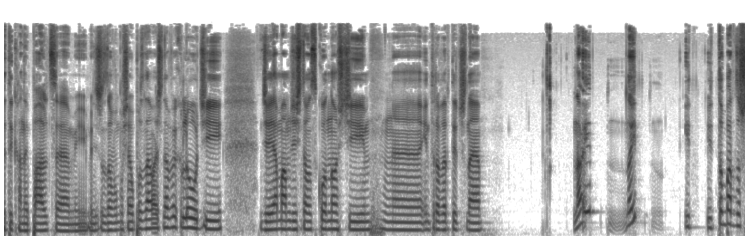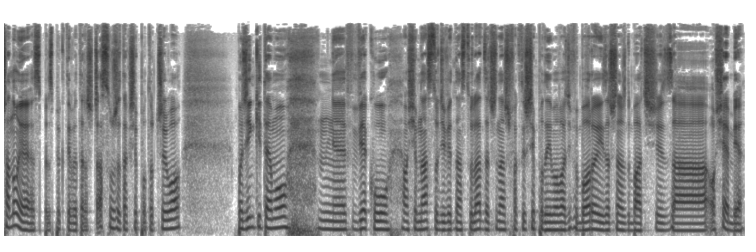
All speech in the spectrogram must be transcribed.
wytykany palcem i będziesz znowu musiał poznawać nowych ludzi, gdzie ja mam gdzieś tam skłonności e, introwertyczne. No i, no i, i, i to bardzo szanuję z perspektywy teraz czasu, że tak się potoczyło. Bo dzięki temu mm, w wieku 18-19 lat zaczynasz faktycznie podejmować wybory i zaczynasz dbać za, o siebie,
